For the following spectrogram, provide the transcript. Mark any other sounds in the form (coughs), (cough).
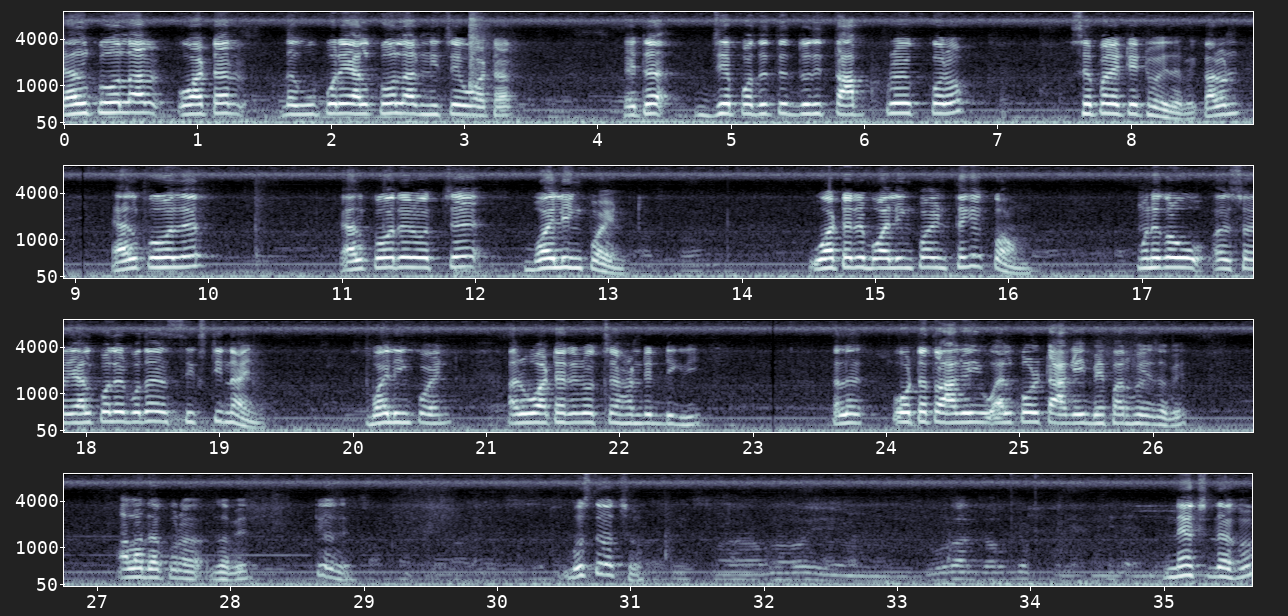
অ্যালকোহল আর ওয়াটার উপরে অ্যালকোহল আর নিচে ওয়াটার। এটা যে পদ্ধতিতে যদি তাপ প্রয়োগ করো সেপারেটেড হয়ে যাবে। কারণ অ্যালকোহলের অ্যালকোহলের হচ্ছে বয়লিং পয়েন্ট ওয়াটারের বয়লিং পয়েন্ট থেকে কম। মনে করো সরি অ্যালকোহলের বোধ হয় সিক্সটি নাইন বয়লিং পয়েন্ট আর ওয়াটারের হচ্ছে হান্ড্রেড ডিগ্রি তাহলে ওটা তো আগেই, অ্যালকোহলটা আগেই ভেপার হয়ে যাবে। আলাদা করা যাবে। ঠিক আছে? বুঝতে পারছ? নেক্সট দেখো।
